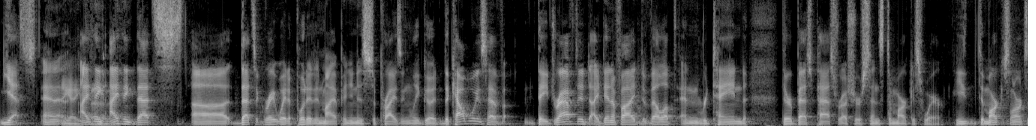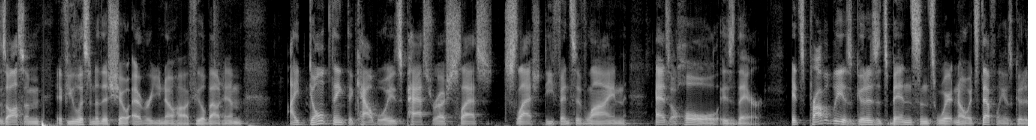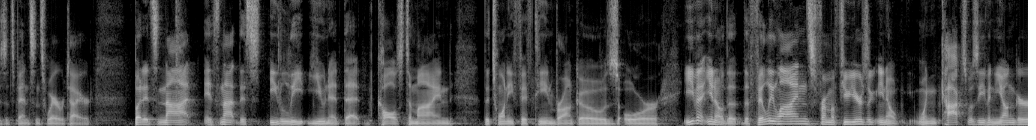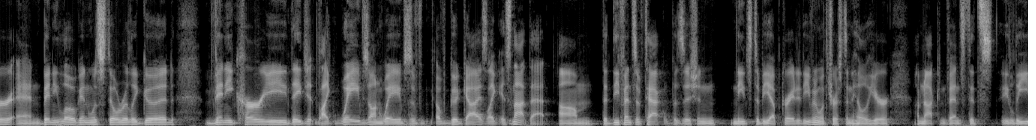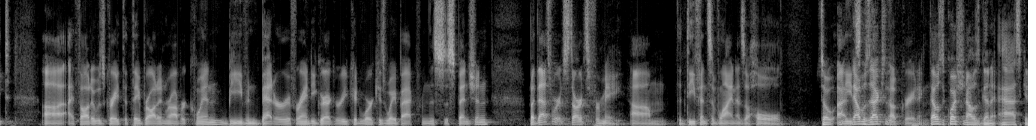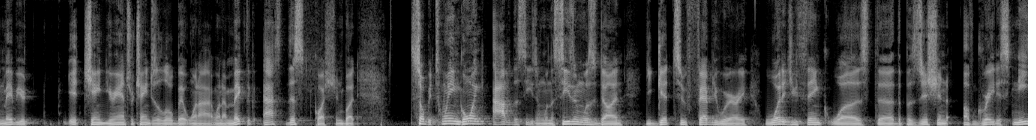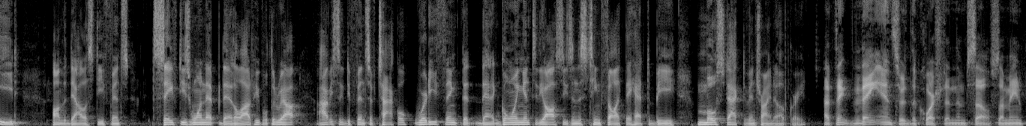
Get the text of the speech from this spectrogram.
Yes, and I think I think that's uh, that's a great way to put it. In my opinion, is surprisingly good. The Cowboys have they drafted, identified, developed, and retained their best pass rusher since Demarcus Ware. He Demarcus Lawrence is awesome. If you listen to this show ever, you know how I feel about him. I don't think the Cowboys pass rush slash slash defensive line as a whole is there. It's probably as good as it's been since Ware. No, it's definitely as good as it's been since Ware retired but it's not it's not this elite unit that calls to mind the 2015 Broncos or even you know the the Philly lines from a few years ago you know when Cox was even younger and Bennie Logan was still really good Vinny Curry they just like waves on waves of, of good guys. Like it's not that. Um, the defensive tackle position needs to be upgraded. Even with Trysten Hill here I'm not convinced it's elite uh, I thought it was great that they brought in Robert Quinn. Be even better if Randy Gregory could work his way back from this suspension. But that's where it starts for me. Um, the defensive line as a whole. So I, Needs that was actually upgrading. That was the question I was going to ask, and maybe your it change your answer changes a little bit when I when I make the ask this question. But so between going out of the season, when the season was done, you get to February. What did you think was the the position of greatest need on the Dallas defense? Safety's one that, that a lot of people threw out. Obviously, defensive tackle. Where do you think that, that going into the offseason, this team felt like they had to be most active in trying to upgrade? I think they answered the question themselves. I mean,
